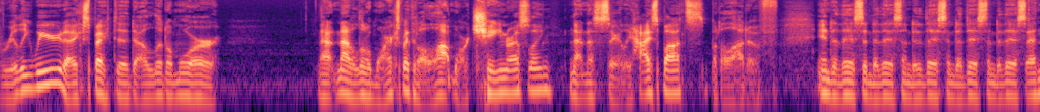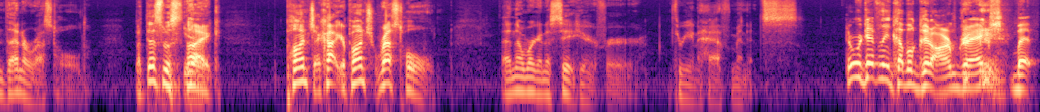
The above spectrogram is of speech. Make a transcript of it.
really weird. I expected a little more, not not a little more. I expected a lot more chain wrestling, not necessarily high spots, but a lot of into this, into this, into this, into this, into this, and then a rest hold. But this was like punch. I caught your punch. Rest hold, and then we're gonna sit here for three and a half minutes. There were definitely a couple good arm drags, but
